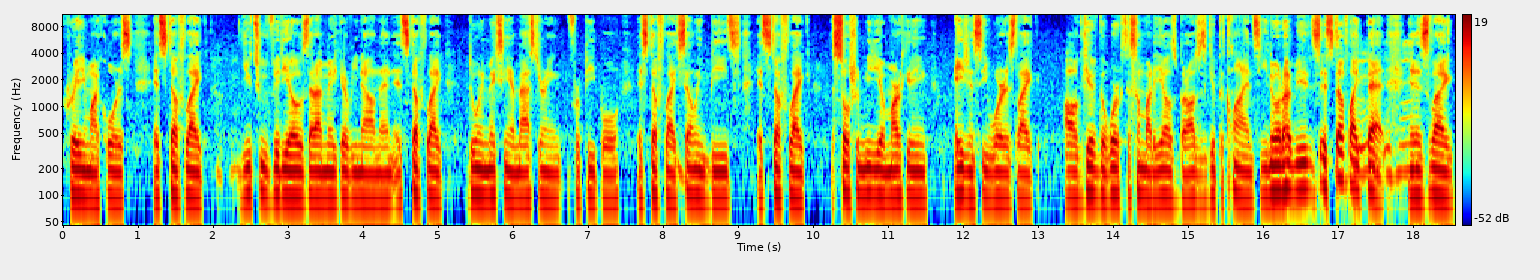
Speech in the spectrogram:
creating my course. It's stuff like YouTube videos that I make every now and then. It's stuff like doing mixing and mastering for people. It's stuff like selling beats. It's stuff like social media marketing agency where it's like I'll give the work to somebody else, but I'll just get the clients. You know what I mean? It's, it's stuff like that. Mm-hmm. And it's like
